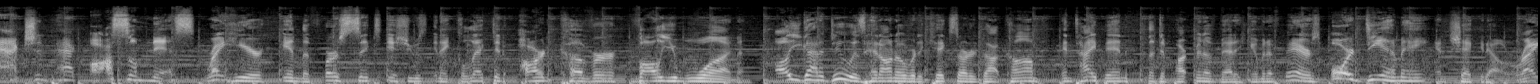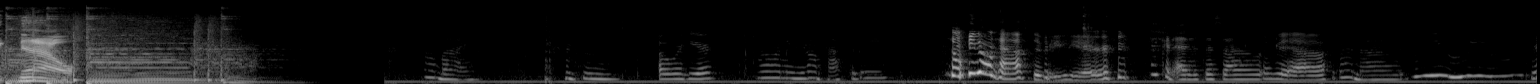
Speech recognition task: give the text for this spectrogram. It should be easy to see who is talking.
Speaker 1: action packed awesomeness right here in the first six issues in a collected hardcover volume one. All you got to do is head on over to Kickstarter.com and type in the Department of Metahuman Affairs or DMA and check it out right now.
Speaker 2: Oh my.
Speaker 3: Over here?
Speaker 2: Well, I mean, we don't have to be.
Speaker 3: we don't have to be here.
Speaker 2: I could edit this out.
Speaker 3: yeah.
Speaker 2: Or not.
